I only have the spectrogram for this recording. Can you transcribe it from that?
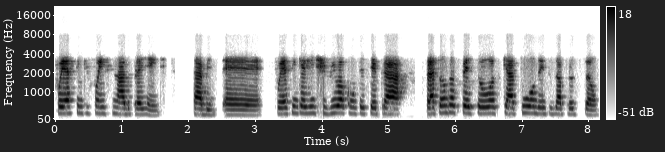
foi assim que foi ensinado pra gente, sabe? É, foi assim que a gente viu acontecer para tantas pessoas que atuam dentro da produção.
